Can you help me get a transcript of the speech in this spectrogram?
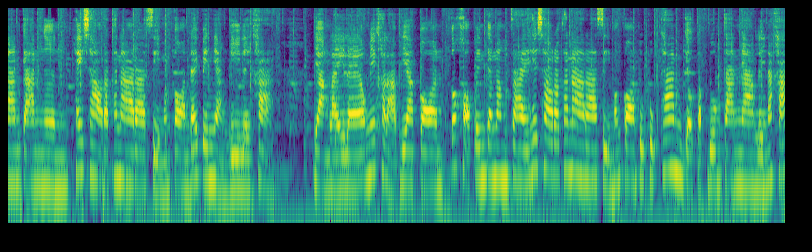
งานการเงิน ให้ชาวลัคนาราศีมังกรได้เป็นอย่างดีเลยค่ะอย่างไรแล้วเมฆขลาพยากรณ์ก็ขอเป็นกำลังใจให้ชาวลัคนาราศีมังกรทุกๆท่านเกี่ยวกับดวงการงานเลยนะคะ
